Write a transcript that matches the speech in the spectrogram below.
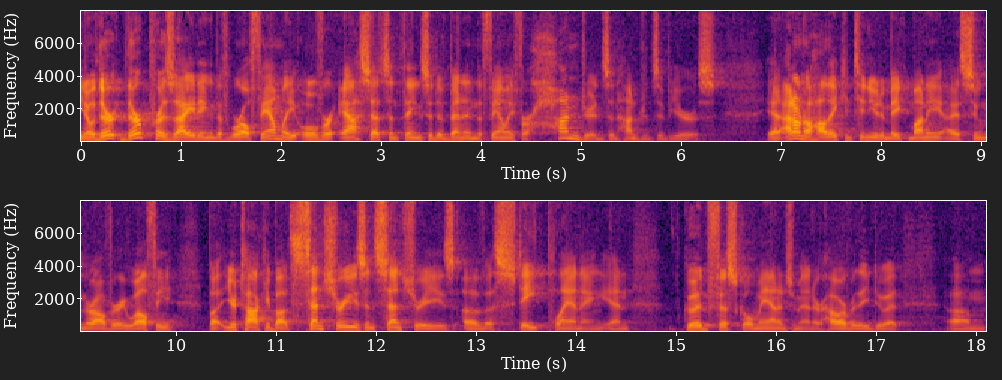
You know, they're, they're presiding, the royal family, over assets and things that have been in the family for hundreds and hundreds of years. And I don't know how they continue to make money. I assume they're all very wealthy. But you're talking about centuries and centuries of estate planning and good fiscal management, or however they do it. Um,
